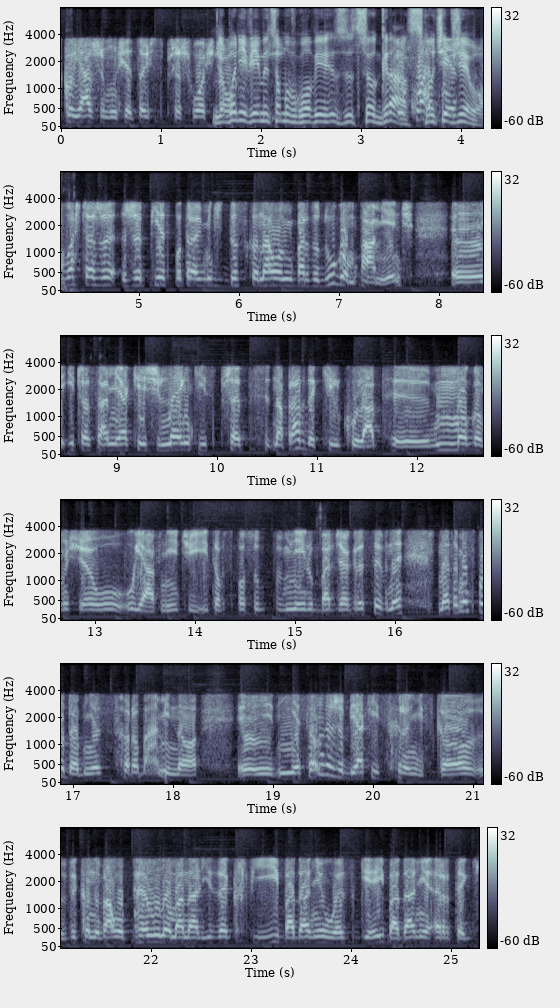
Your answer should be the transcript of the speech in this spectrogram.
skojarzy mu się coś z przeszłością. No bo nie wiemy, co mu w głowie, co gra, skąd się Dokładnie, wzięło. Zwłaszcza, że, że pies potrafi mieć doskonałą i bardzo długą pamięć i czasami jakieś lęki sprzed naprawdę kilku lat mogą się ujawnić i, i to w sposób mniej lub bardziej agresywny. Natomiast podobnie z chorobami. No, nie sądzę, żeby jakieś schronisko wykonywało pełną analizę krwi, badanie USG i badanie RTG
